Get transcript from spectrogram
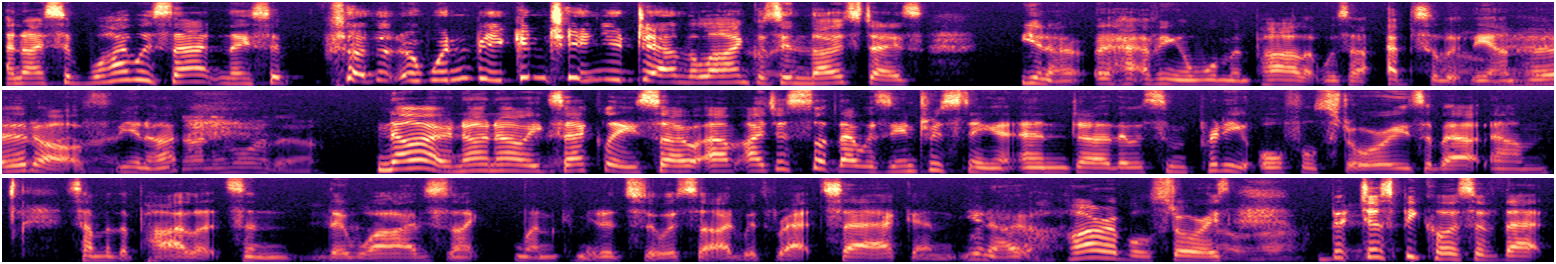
and I said, why was that? And they said, so that it wouldn't be continued down the line, because in those days, you know, having a woman pilot was uh, absolutely Oh, unheard yeah, of. right. You know, not anymore though. No, no, no, exactly. So um, I just thought that was interesting, and uh, there was some pretty awful stories about um, some of the pilots and their wives. Like one committed suicide with Ratsak, and you know, horrible stories. Oh, wow. But just because of that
